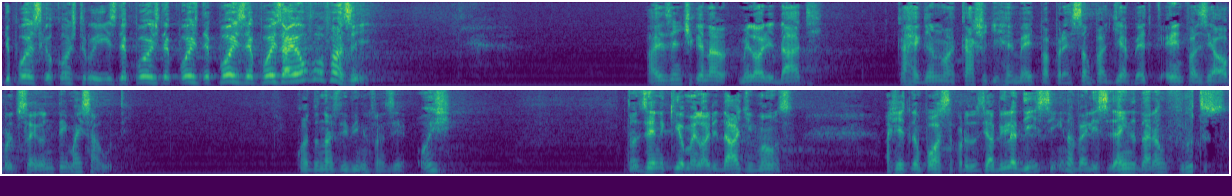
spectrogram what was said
depois que eu construir isso, depois, depois, depois, depois, aí eu vou fazer. Aí a gente chega na melhor idade, carregando uma caixa de remédio para pressão, para diabetes, querendo fazer a obra do Senhor, não tem mais saúde. Quando nós deveríamos fazer hoje. Estou dizendo que a melhor idade, irmãos, a gente não possa produzir. A Bíblia diz, sim, na velhice ainda darão frutos.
